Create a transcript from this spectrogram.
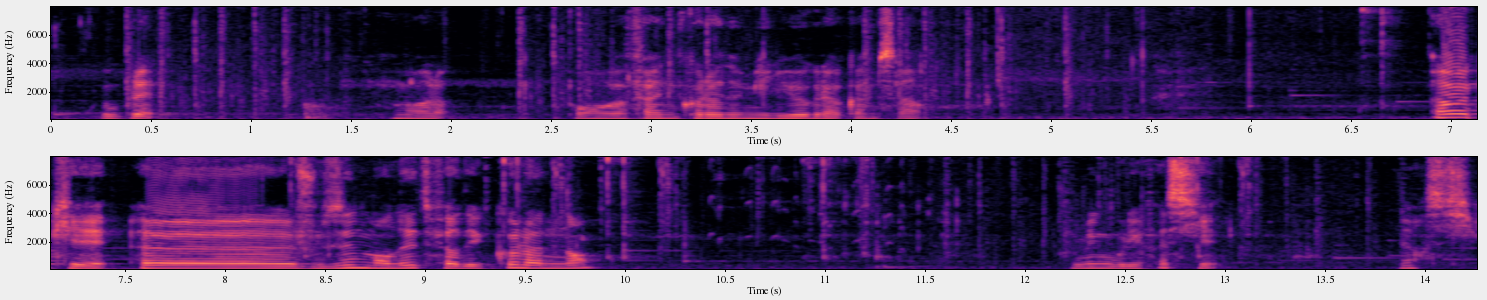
S'il vous plaît. Voilà. On va faire une colonne au milieu, là, comme ça. Ok. Euh, je vous ai demandé de faire des colonnes, non? Faut bien que vous les fassiez. Merci.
